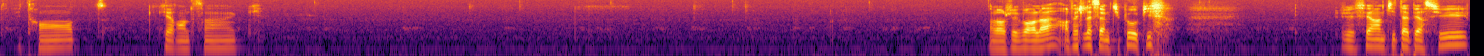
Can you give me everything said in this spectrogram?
ça fait 30, 45. Alors je vais voir là. En fait, là, c'est un petit peu au pif. Je vais faire un petit aperçu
